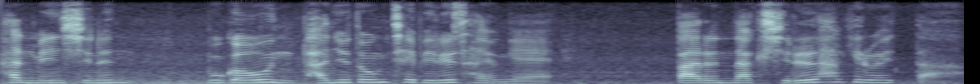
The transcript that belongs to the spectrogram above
한민 씨는 무거운 반유동 채비를 사용해 빠른 낚시를 하기로 했다.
